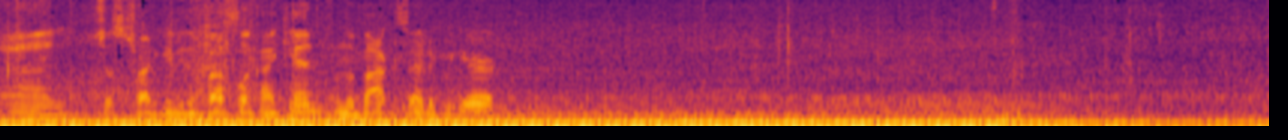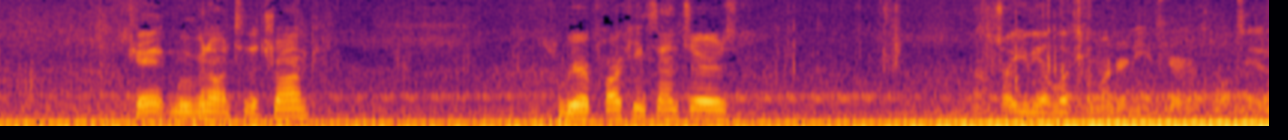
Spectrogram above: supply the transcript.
And just try to give you the best look I can from the back side over here. Okay, moving on to the trunk rear parking sensors. I'll give you a look from underneath here as well too.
